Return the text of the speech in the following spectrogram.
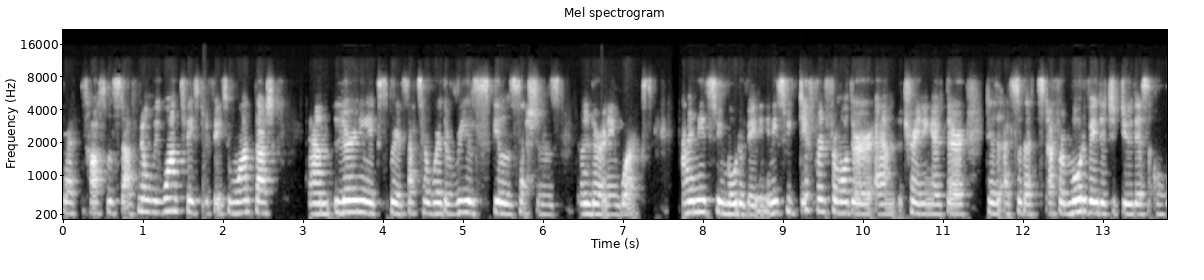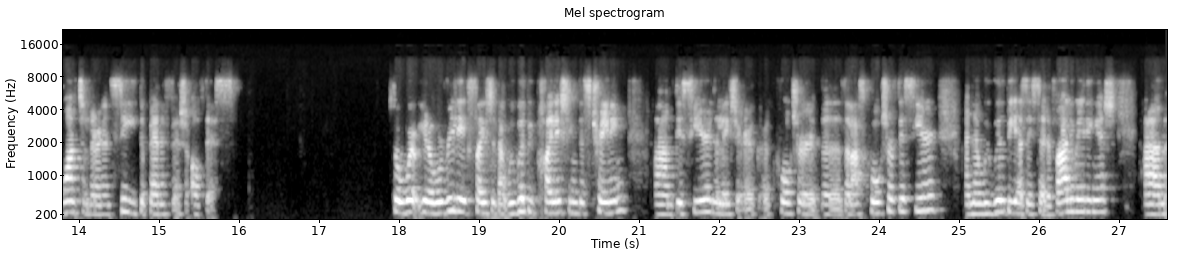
that hospital staff, no, we want face-to-face, -face, we want that um, learning experience. That's where the real skill sessions and learning works and it needs to be motivating. It needs to be different from other um, training out there to, uh, so that staff are motivated to do this and want to learn and see the benefit of this. So we're, you know, we're really excited that we will be piloting this training um, this year, in the later uh, quarter, the, the last quarter of this year. And then we will be, as I said, evaluating it. Um,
